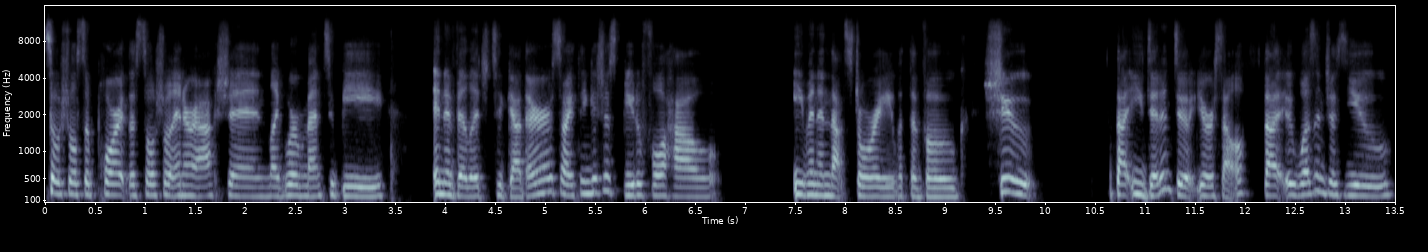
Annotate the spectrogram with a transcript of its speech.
social support the social interaction like we're meant to be in a village together. So I think it's just beautiful how even in that story with the Vogue shoot that you didn't do it yourself, that it wasn't just you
